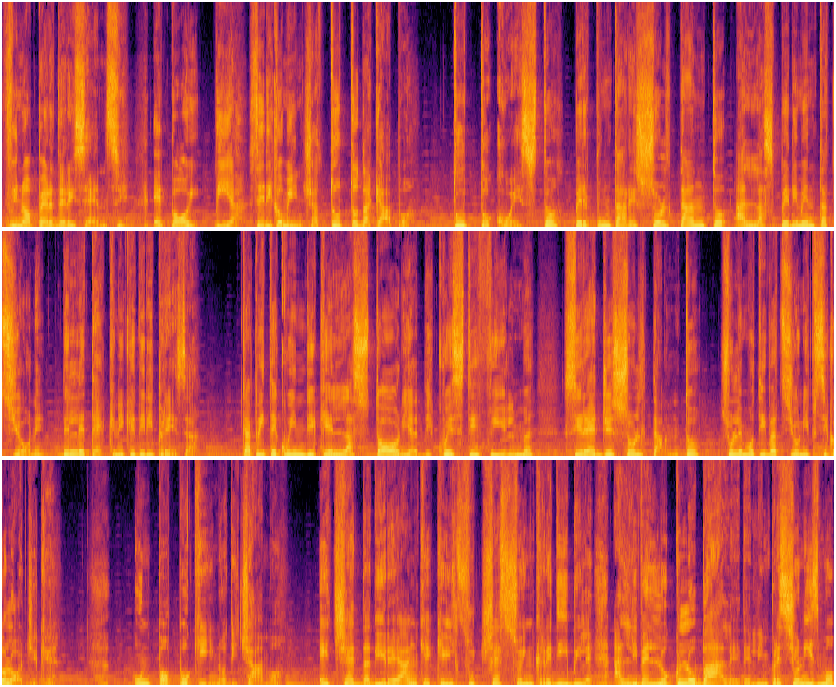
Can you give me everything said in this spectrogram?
fino a perdere i sensi. E poi, via, si ricomincia tutto da capo. Tutto questo per puntare soltanto alla sperimentazione delle tecniche di ripresa. Capite quindi che la storia di questi film si regge soltanto sulle motivazioni psicologiche. Un po' pochino, diciamo. E c'è da dire anche che il successo incredibile a livello globale dell'impressionismo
